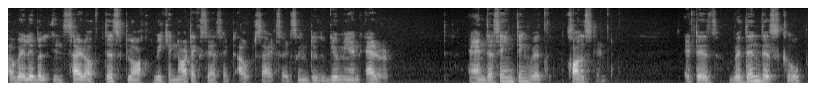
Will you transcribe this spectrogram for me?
available inside of this block. We cannot access it outside. So it's going to give me an error and the same thing with constant. It is within this scope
